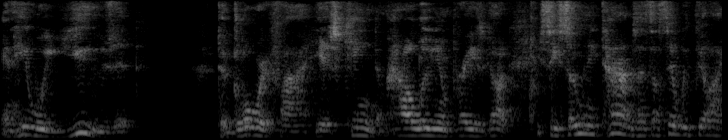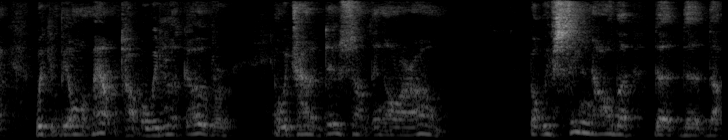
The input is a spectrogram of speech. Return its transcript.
And he will use it to glorify his kingdom. Hallelujah and praise God. You see, so many times, as I said, we feel like we can be on the mountaintop where we look over and we try to do something on our own. But we've seen all the, the, the, the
